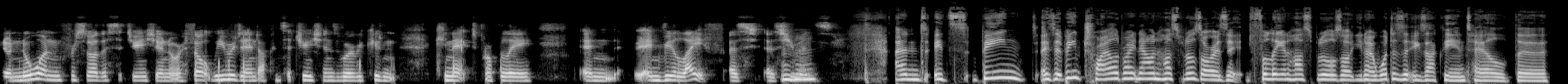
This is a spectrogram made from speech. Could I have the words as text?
you know, no one foresaw this situation or thought we would end up in situations where we couldn't connect properly in in real life as as mm-hmm. humans. And it's being is it being trialed right now in hospitals, or is it fully in hospitals, or you know, what does it exactly entail the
